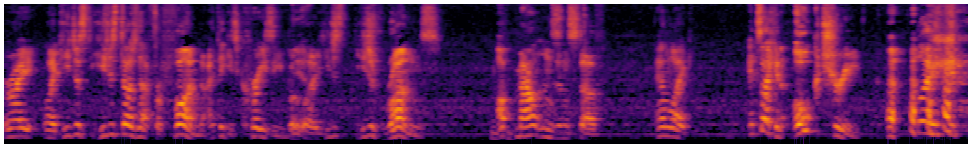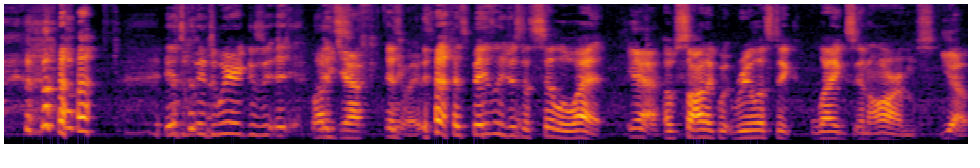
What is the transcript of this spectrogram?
right? Like he just he just does that for fun. I think he's crazy, but Yeah. like he just he just runs up mountains and stuff, and like, it's like an oak tree. Like, it's it's weird because it, it, love you, it's, Jeff. it's, Anyways, it's basically just a silhouette yeah, of Sonic with realistic legs and arms, yeah,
